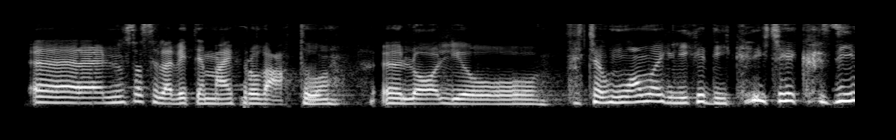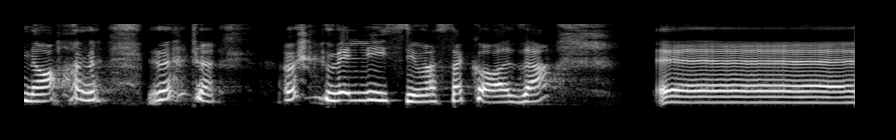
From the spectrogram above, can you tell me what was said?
eh, non so se l'avete mai provato, eh, l'olio, c'è un uomo lì che dice così, no? Bellissima sta cosa. Eh,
